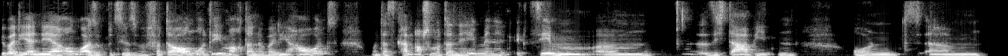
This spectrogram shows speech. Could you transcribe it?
über die Ernährung, also beziehungsweise Verdauung und eben auch dann über die Haut. Und das kann auch schon mal daneben in Ekzemen ähm, sich darbieten. Und ähm,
